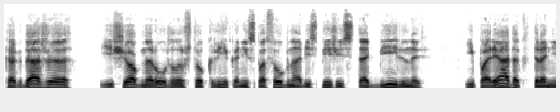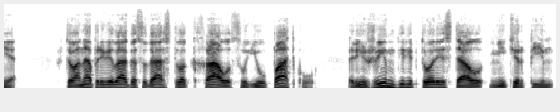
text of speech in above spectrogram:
Когда же еще обнаружилось, что клика не способна обеспечить стабильность и порядок в стране, что она привела государство к хаосу и упадку, режим директории стал нетерпим.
